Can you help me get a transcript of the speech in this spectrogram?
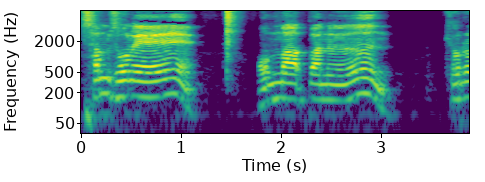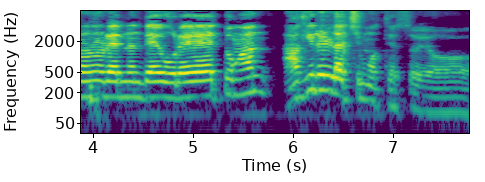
삼손의 엄마 아빠는 결혼을 했는데 오랫동안 아기를 낳지 못했어요.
